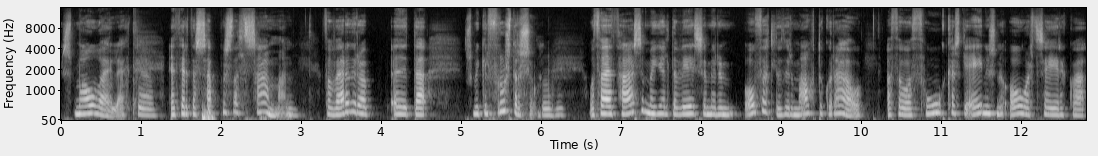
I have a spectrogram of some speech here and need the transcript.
smávægilegt Já. en þegar þetta sapnast allt saman þá verður að auðvitað svo mikil frústrasjón Mhm. Og það er það sem ég held að við sem erum óföllu þurfum að átt okkur á að þó að þú kannski einu svona óvart segir eitthvað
